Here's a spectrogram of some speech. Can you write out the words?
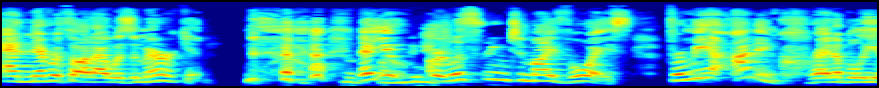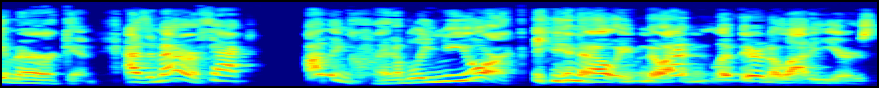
and never thought I was American. now you are listening to my voice. For me, I'm incredibly American. As a matter of fact, I'm incredibly New York, you know, even though I hadn't lived there in a lot of years.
